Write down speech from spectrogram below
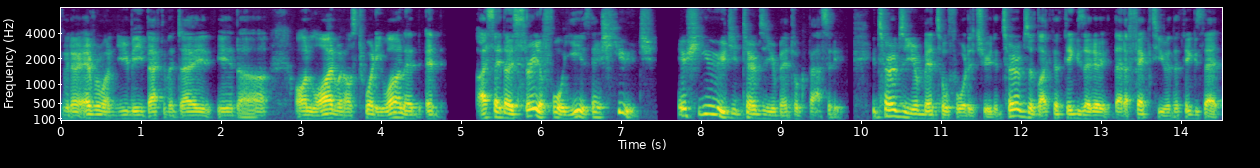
You know, everyone knew me back in the day in uh, online when I was 21, and, and I say those three to four years, they're huge they're huge in terms of your mental capacity, in terms of your mental fortitude, in terms of like the things that are, that affect you and the things that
